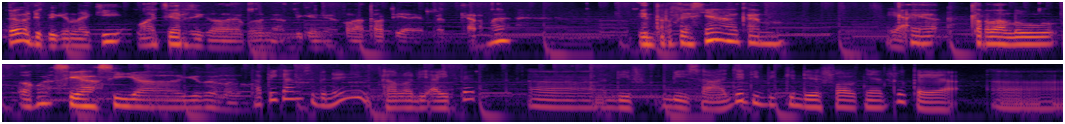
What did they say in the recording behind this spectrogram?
Tapi kalau dipikir lagi wajar sih kalau Apple nggak bikin kalkulator di iPad karena interface-nya akan Ya. kayak terlalu apa sia-sia gitu loh Tapi kan sebenarnya kalau di iPad eh, di, bisa aja dibikin defaultnya tuh kayak eh,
